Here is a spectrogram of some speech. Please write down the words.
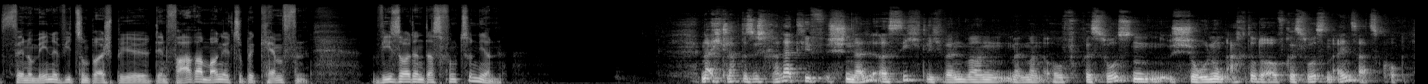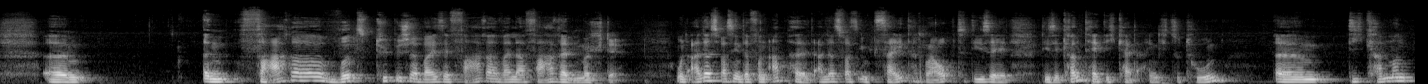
Phänomene wie zum Beispiel den Fahrermangel zu bekämpfen. Wie soll denn das funktionieren? Na, ich glaube, das ist relativ schnell ersichtlich, wenn man, wenn man auf Ressourcenschonung achtet oder auf Ressourceneinsatz guckt. Ähm, ein Fahrer wird typischerweise Fahrer, weil er fahren möchte. Und alles, was ihn davon abhält, alles, was ihm Zeit raubt, diese, diese Kerntätigkeit eigentlich zu tun, ähm, die kann man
